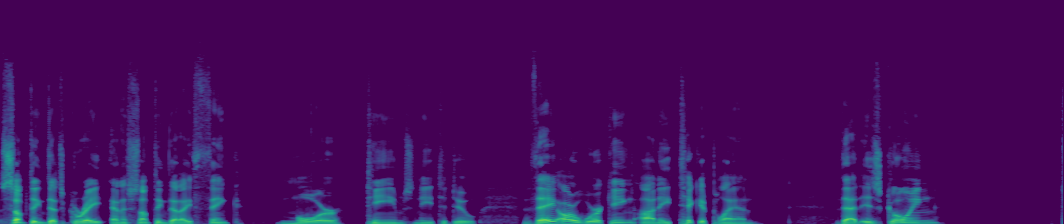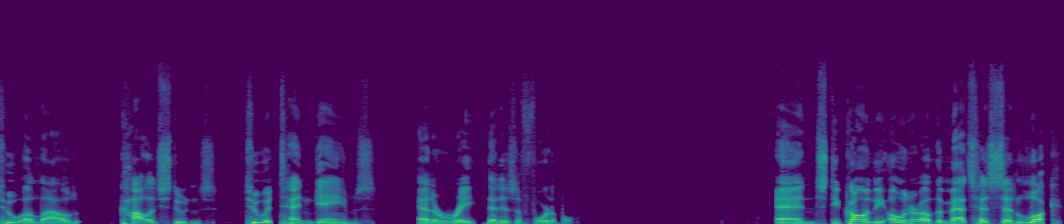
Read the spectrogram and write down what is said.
something that's great, and it's something that I think more teams need to do. They are working on a ticket plan that is going to allow college students to attend games at a rate that is affordable. And Steve Cohen, the owner of the Mets, has said, look,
